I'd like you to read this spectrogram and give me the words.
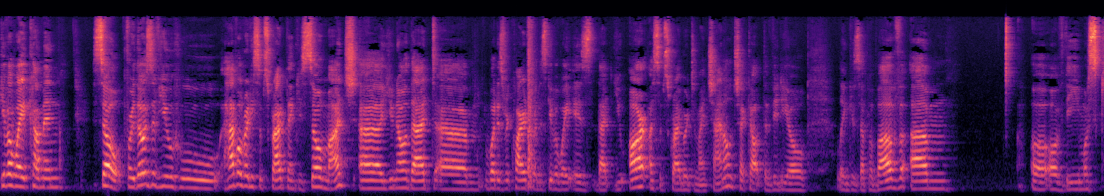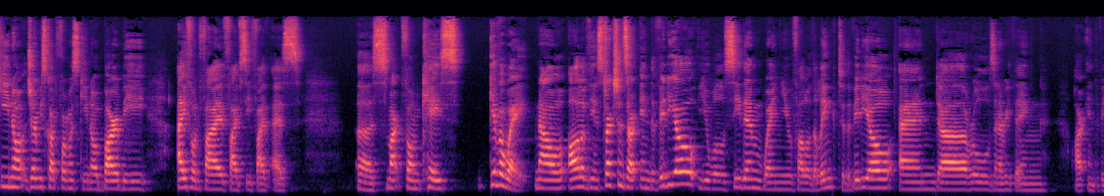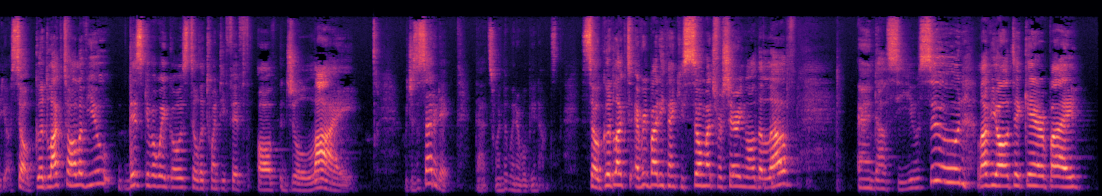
giveaway coming. So, for those of you who have already subscribed, thank you so much. Uh, you know that um, what is required for this giveaway is that you are a subscriber to my channel. Check out the video, link is up above, um, of the Moschino, Jeremy Scott for Moschino, Barbie, iPhone 5, 5C, 5S uh, smartphone case giveaway. Now, all of the instructions are in the video. You will see them when you follow the link to the video and uh, rules and everything are in the video. So good luck to all of you. This giveaway goes till the 25th of July, which is a Saturday. That's when the winner will be announced. So good luck to everybody. Thank you so much for sharing all the love. And I'll see you soon. Love you all. Take care. Bye.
